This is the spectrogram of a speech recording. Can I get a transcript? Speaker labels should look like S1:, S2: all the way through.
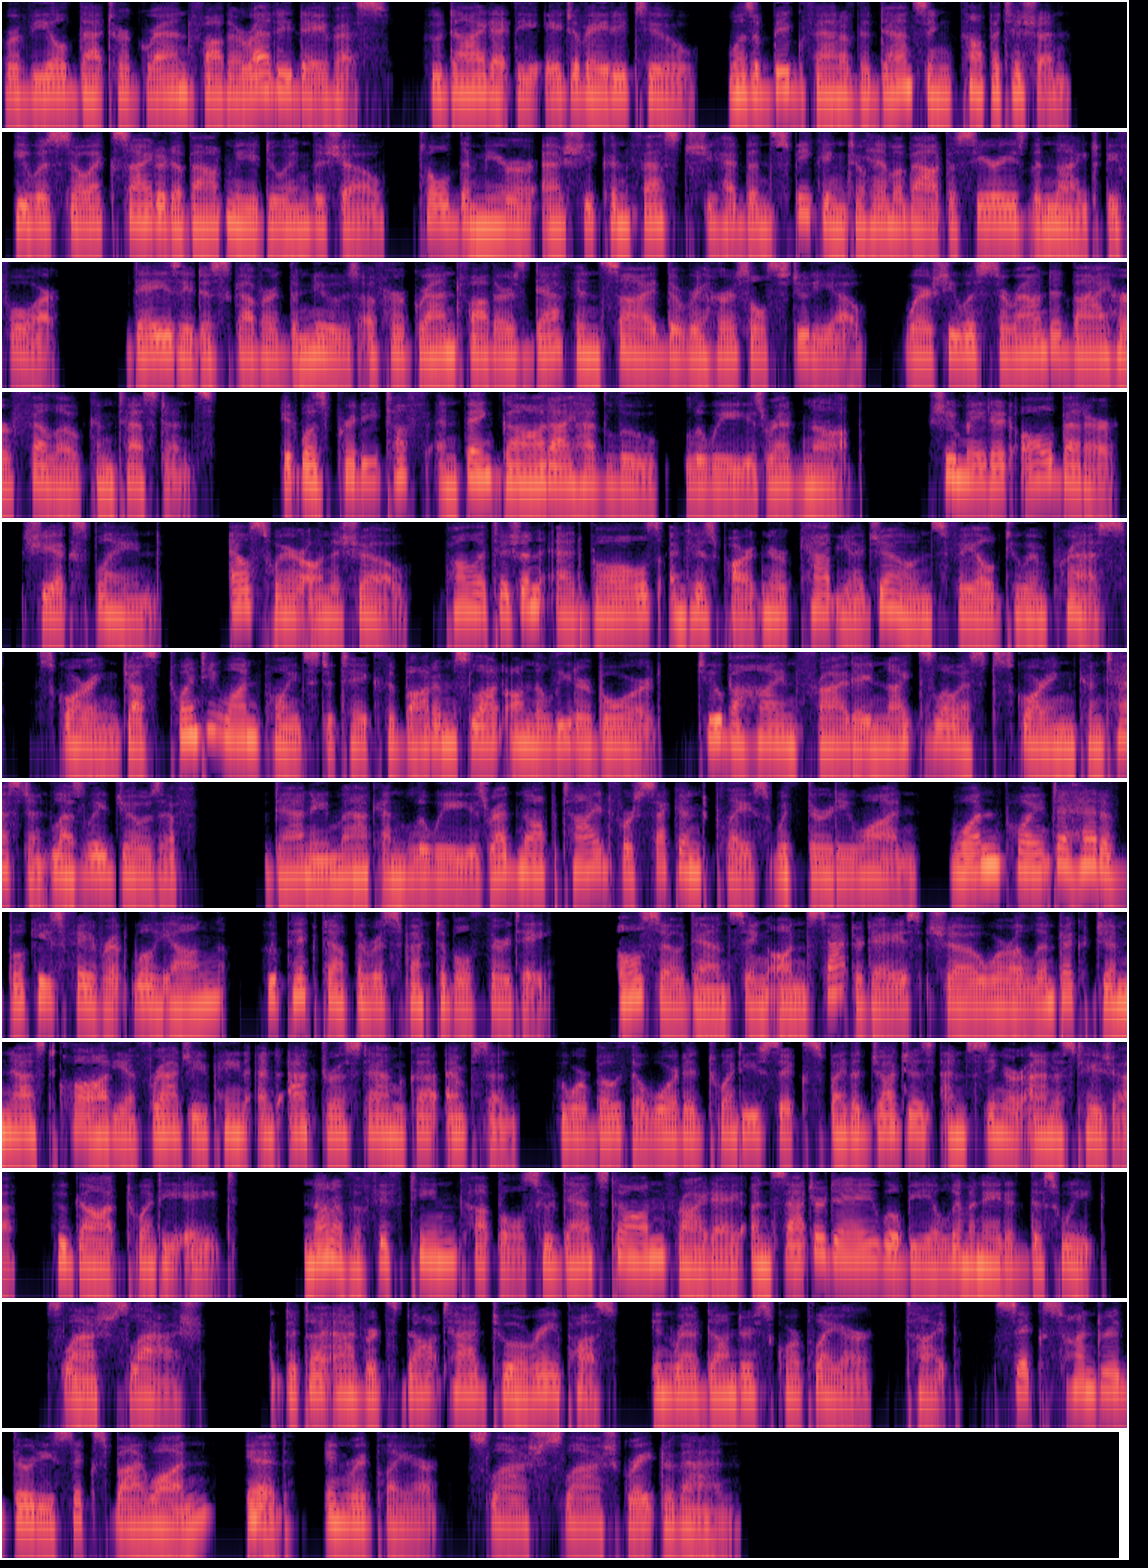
S1: revealed that her grandfather Eddie Davis, who died at the age of 82, was a big fan of the dancing competition. He was so excited about me doing the show, told the Mirror as she confessed she had been speaking to him about the series the night before. Daisy discovered the news of her grandfather's death inside the rehearsal studio, where she was surrounded by her fellow contestants. It was pretty tough and thank God I had Lou, Louise Redknapp. She made it all better, she explained. Elsewhere on the show, politician Ed Balls and his partner Katya Jones failed to impress, scoring just 21 points to take the bottom slot on the leaderboard, two behind Friday night's lowest scoring contestant Lesley Joseph. Danny Mac and Louise Redknapp tied for second place with 31, one point ahead of bookies' favorite Will Young, who picked up a respectable 30. Also dancing on Saturday's show were Olympic gymnast Claudia Fragapane and actress Tameka Empson, who were both awarded 26 by the judges and singer Anastacia, who got 28. None of the 15 couples who danced on Friday and Saturday will be eliminated this week. Slash slash. Data adverts. Add to array pus, in red underscore player, type, 636 by 1, id, in red player, slash slash greater than.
